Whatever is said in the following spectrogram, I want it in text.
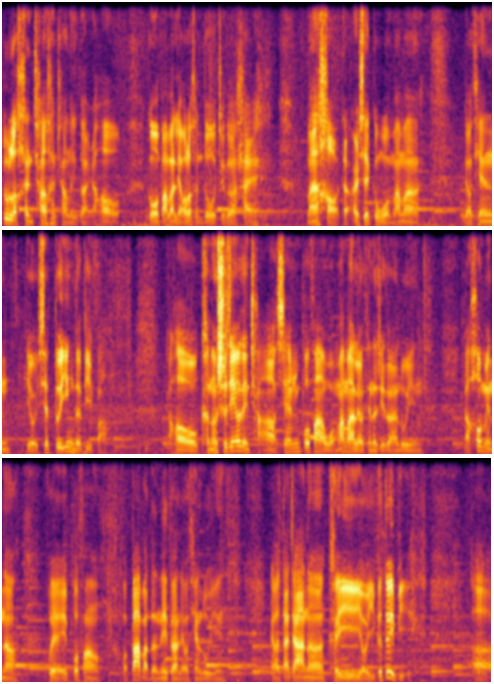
录了很长很长的一段，然后跟我爸爸聊了很多，我觉得还蛮好的，而且跟我妈妈聊天有一些对应的地方，然后可能时间有点长啊，先播放我妈妈聊天的这段录音，然后后面呢会播放我爸爸的那段聊天录音。然后大家呢可以有一个对比，呃，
